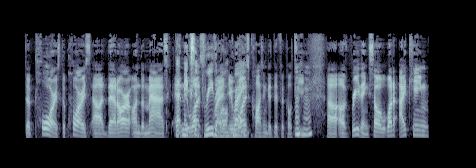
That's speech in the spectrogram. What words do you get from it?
the pores, the pores uh, that are on the mask. That and makes it was, breathable, Right, it right. was causing the difficulty uh, of breathing. So what I came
